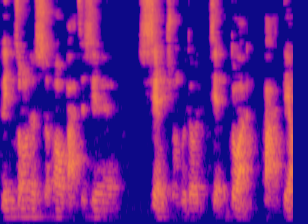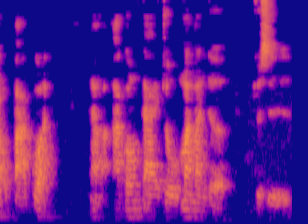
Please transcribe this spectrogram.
临终的时候，把这些线全部都剪断、拔掉、拔罐，那阿公大概就慢慢的就是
